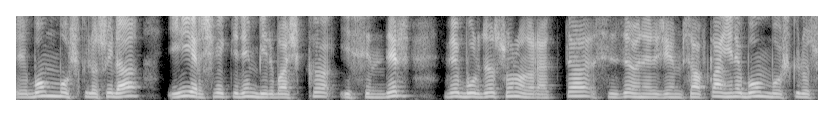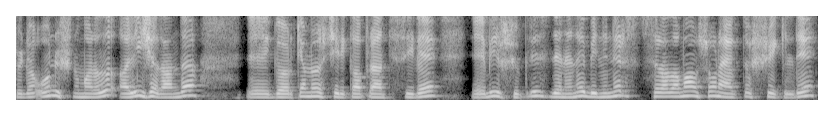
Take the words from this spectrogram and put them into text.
e, bomboş kilosuyla iyi yarış beklediğim bir başka isimdir. Ve burada son olarak da size önereceğim safkan yine bomboş kilosuyla 13 numaralı Alija'dan da e, Görkem Özçelik aprentisiyle e, bir sürpriz denenebilir. Sıralamam son ayakta şu şekilde.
